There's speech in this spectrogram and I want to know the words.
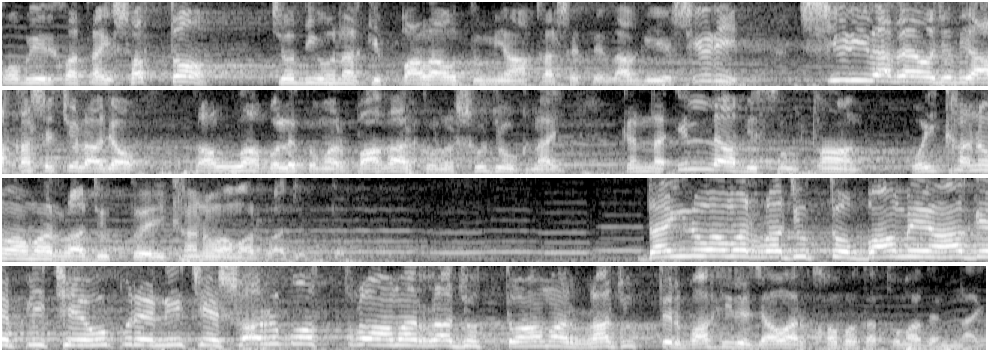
কবির কথাই সত্য। যদিও নাকি পালাও তুমি আকাশেতে লাগিয়ে সিঁড়ি সিঁড়ি লাগাও যদি আকাশে চলে যাও, তা আল্লাহ বলে তোমার বাগার কোনো সুযোগ নাই। কেননা ইল্লা বি সুলতান, ওইখানেও আমার রাজত্ব, এইখানেও আমার রাজত্ব। ডাইনো আমার রাজত্ব, বামে, আগে, পিছে, উপরে, নিচে, সর্বত্র আমার রাজত্ব, আমার রাজত্বের বাহিরে যাওয়ার ক্ষমতা তোমাদের নাই।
